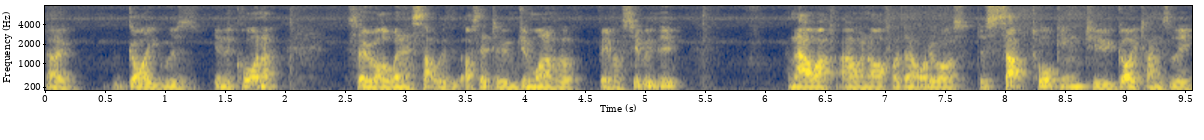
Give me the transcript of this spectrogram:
a guy was in the corner." So I went and sat with. I said to him, "Do you mind if I, if I sit with you?" An hour, hour and a half. I don't know what it was. Just sat talking to Guy Tansley,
